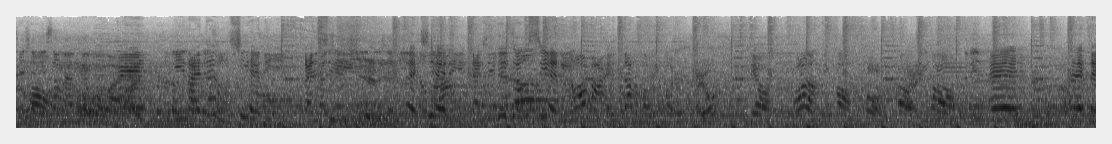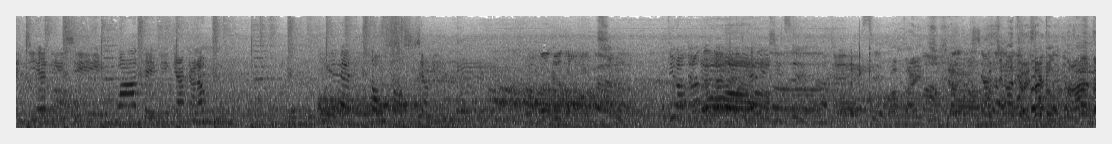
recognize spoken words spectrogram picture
谢谢你送来给我玩。诶，伊内底有谢你，但是谢你，对谢你，但是你讲谢你，我嘛会当互你过。哎呦，对，我人一口，好，一口。诶诶，第二个是我第二件甲人个动作是啥物？对对对对对对，谢礼是字，谢礼是。我猜一下，我今仔就会使讲答案啦。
